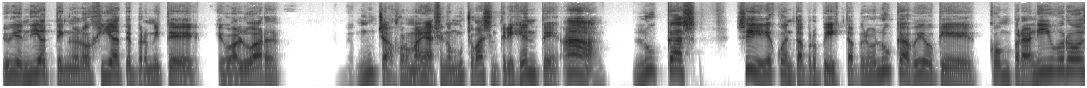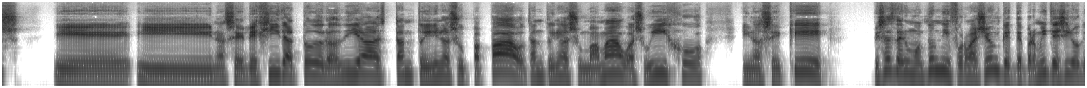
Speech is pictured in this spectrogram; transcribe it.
Y hoy en día tecnología te permite evaluar de mucha mejor manera, siendo mucho más inteligente. Ah, Lucas, sí, es cuentapropista, pero Lucas veo que compra libros eh, y, no sé, le gira todos los días tanto dinero a su papá o tanto dinero a su mamá o a su hijo y no sé qué empezás a tener un montón de información que te permite decir, ok,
